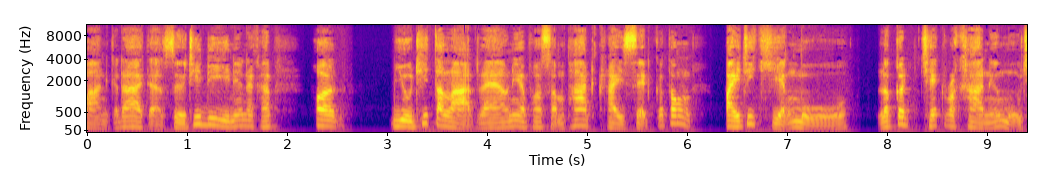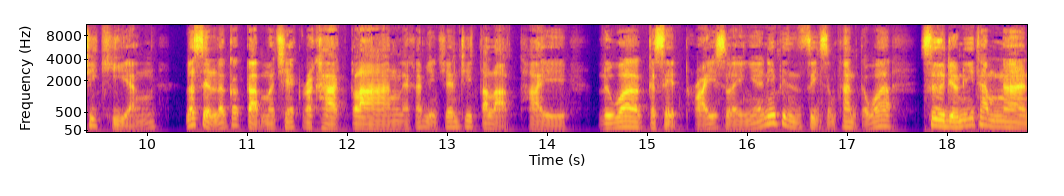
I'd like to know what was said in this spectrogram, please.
บาลก็ได้ แต่สื่อที่ดีเนี่ยนะครับ พออยู่ที่ตลาดแล้วเนี่ยพอสัมภาษณ์ใครเสร็จก็ต้องไปที่เขียงหมู แล้วก็เช็คราคาเนื้อหมูที่เขียง แล้วเสร็จแล้วก็กลับมาเช็คราคากลางนะครับ อย่างเช่นที่ตลาดไทย หรือว่าเกษตรไพรซ์อะไรเงี้ยนี่เป็นสิ่งสำคัญ แต่ว่าสื่อเดี๋ยวนี้ทำงาน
